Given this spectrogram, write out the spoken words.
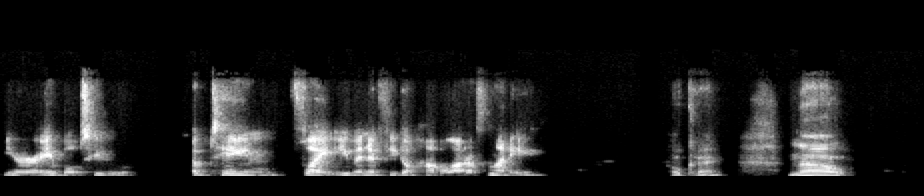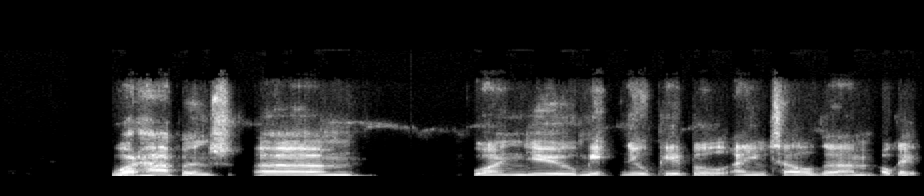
you're able to obtain flight, even if you don't have a lot of money. Okay. Now, what happens um, when you meet new people and you tell them, okay,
